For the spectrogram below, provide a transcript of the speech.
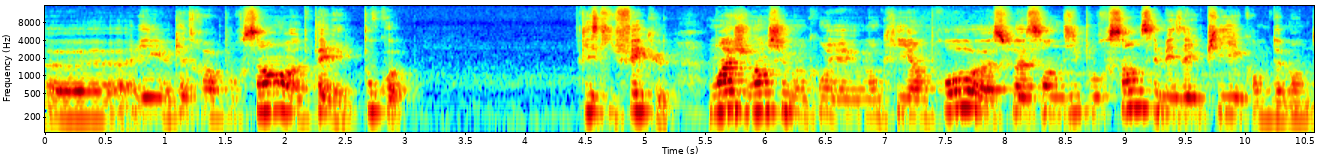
euh, allez 80% de PLL pourquoi? Qu'est-ce qui fait que moi je vends chez mon, mon client pro 70% euh, c'est mes IPA qu'on me demande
